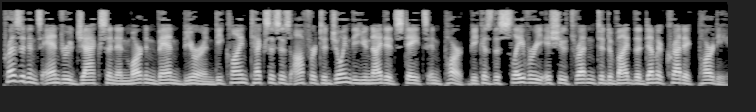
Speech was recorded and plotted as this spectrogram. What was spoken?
Presidents Andrew Jackson and Martin Van Buren declined Texas's offer to join the United States in part because the slavery issue threatened to divide the Democratic Party.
